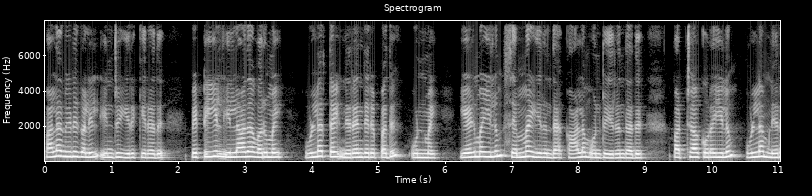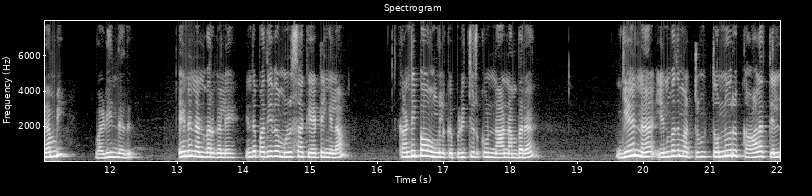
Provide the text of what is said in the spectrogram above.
பல வீடுகளில் இன்று இருக்கிறது. பெட்டியில் இல்லாத வறுமை உள்ளத்தை நிறைந்திருப்பது உண்மை. ஏழ்மையிலும் செம்ம இருந்த காலம் ஒன்று இருந்தது. பற்றாக்குறையிலும் உள்ளம் நிரம்பி வழிந்தது. என்ன நண்பர்களே இந்த பதிவை முழுசாக கேட்டிங்களா? கண்டிப்பாக உங்களுக்கு பிடிச்சிருக்கும்னு நான் நம்புகிறேன் ஏன்னா எண்பது மற்றும் தொண்ணூறு காலத்தில்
